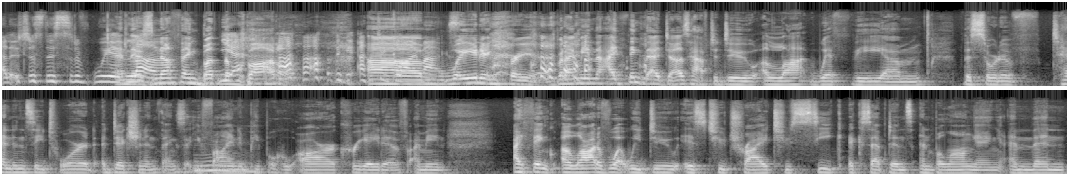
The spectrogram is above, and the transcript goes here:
and it's just this sort of weird and there's love. nothing but the Yeah. bottle. the um, waiting for you. But I mean, I think that does have to do a lot with the um, the sort of tendency toward addiction and things that you find in people who are creative. I mean. I think a lot of what we do is to try to seek acceptance and belonging. And then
